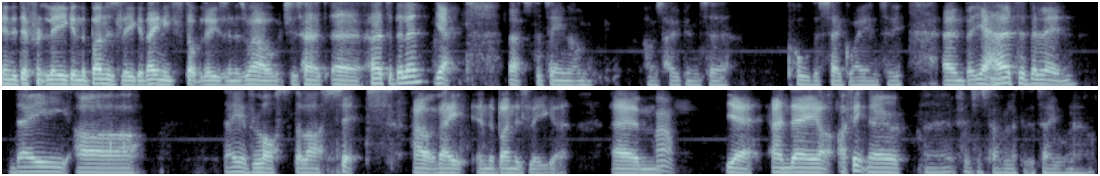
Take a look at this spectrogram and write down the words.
in a different league in the Bundesliga, they need to stop losing as well, which is Hert, uh, Hertha Berlin. Yeah, that's the team I'm, I was hoping to pull the segue into. Um, but yeah, Hertha Berlin, they are they have lost the last six out of eight in the Bundesliga. Um, wow. Yeah, and they are, I think they're. Uh, if I just have a look at the table now,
